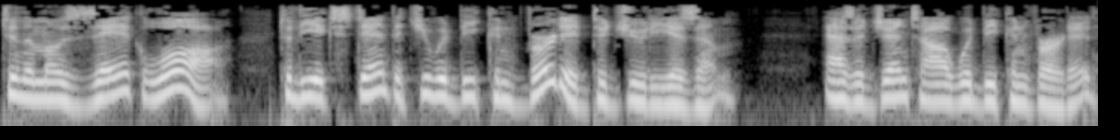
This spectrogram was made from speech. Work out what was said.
to the Mosaic law to the extent that you would be converted to Judaism as a Gentile would be converted.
